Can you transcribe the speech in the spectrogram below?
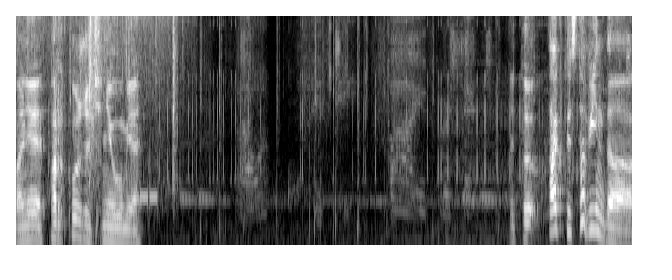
Ma nie parkurzyć nie umie. To, tak, to jest ta winda.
